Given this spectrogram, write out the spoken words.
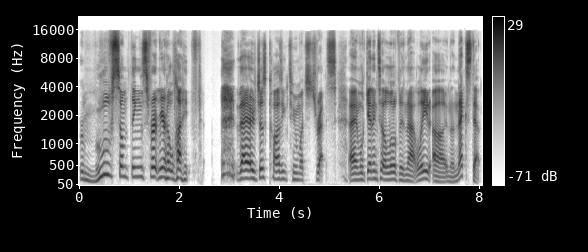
remove some things from your life that are just causing too much stress. And we'll get into a little bit of that later uh, in the next step.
